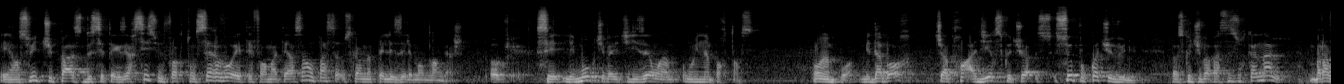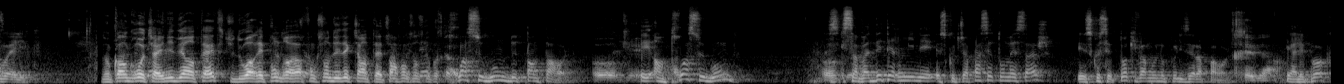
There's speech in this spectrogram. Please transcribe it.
Et ensuite, tu passes de cet exercice, une fois que ton cerveau a été formaté à ça, on passe à ce qu'on appelle les éléments de langage. Ok. C'est les mots que tu vas utiliser ont, un- ont une importance, ont un poids. Mais d'abord, tu apprends à dire ce que tu as, ce pourquoi tu es venu. Parce que tu vas passer sur Canal. Bravo, Elik. Donc, en gros, tu as une idée en tête, tu dois répondre en fonction de l'idée que tu as en tête, pas en fonction de ce que Peut-être Trois secondes de temps de parole. Et en trois secondes, Ok. ça va déterminer est-ce que tu as passé ton message et est-ce que c'est toi qui vas monopoliser la parole. Très bien. Et à l'époque,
